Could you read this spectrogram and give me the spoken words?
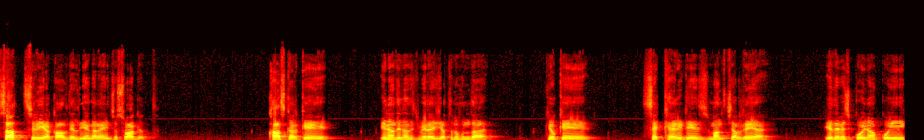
ਸਤਿ ਸ੍ਰੀ ਅਕਾਲ ਦਿਲ ਦੀਆਂ ਗਰਾਈਆਂ ਚ ਸਵਾਗਤ। ਖਾਸ ਕਰਕੇ ਇਹਨਾਂ ਦਿਨਾਂ ਵਿੱਚ ਮੇਰਾ ਯਤਨ ਹੁੰਦਾ ਹੈ, ਕਿਉਂਕਿ ਸਿੱਖ ਹੈਰੀਟੇਜ ਮੰਥ ਚੱਲ ਰਿਹਾ ਹੈ। ਇਹਦੇ ਵਿੱਚ ਕੋਈ ਨਾ ਕੋਈ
